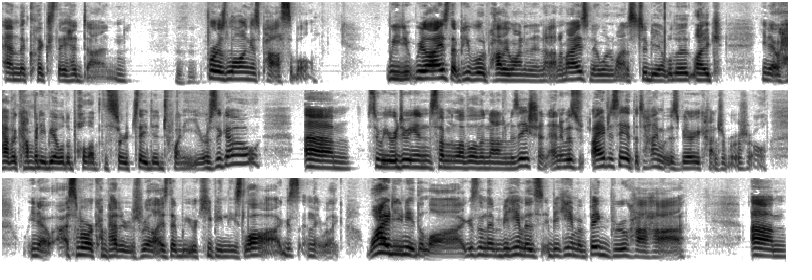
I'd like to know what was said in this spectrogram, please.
and the clicks they had done mm-hmm. for as long as possible. We realized that people would probably want it anonymized. No one wants to be able to like, you know, have a company be able to pull up the search they did 20 years ago. Um, so we were doing some level of anonymization, and it was I have to say at the time it was very controversial. You know, some of our competitors realized that we were keeping these logs, and they were like, "Why do you need the logs?" And then it became a, it became a big brouhaha. Um,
